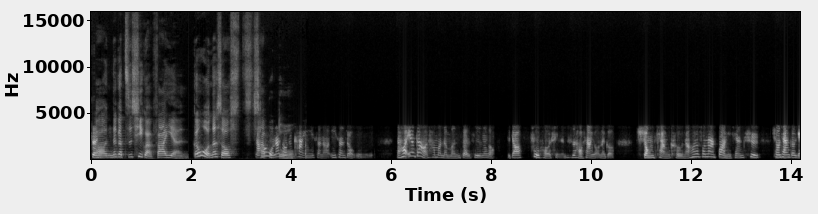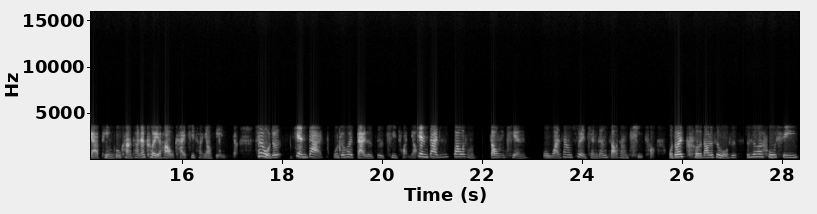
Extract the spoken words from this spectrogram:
声音。哦，你那个支气管发炎，跟我那时候然差不后我那时候去。看医生，然后医生就问我，然后因为刚好他们的门诊是那种比较复合型的，就是好像有那个胸腔科，然后就说那不然你先去胸腔科给他评估看看，那可以的话我开气喘药给你这样，所以我就现在我就会带着这气喘药，现在就是不知道为什么冬天我晚上睡前跟早上起床我都会咳到，就是我是就是会呼吸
